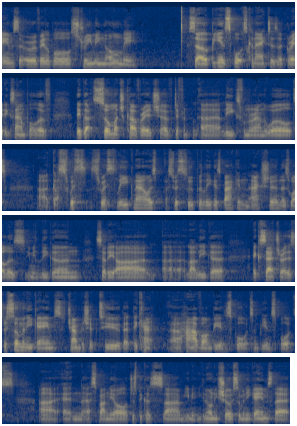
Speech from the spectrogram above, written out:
games that are available streaming only. So, beIN Sports Connect is a great example of They've got so much coverage of different uh, leagues from around the world. Uh, got Swiss Swiss league now is Swiss Super League is back in action as well as I mean Liga Serie A, uh, La Liga, etc. There's just so many games, Championship two that they can't uh, have on beIN Sports and beIN Sports uh, in Espanol just because um, you mean you can only show so many games there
